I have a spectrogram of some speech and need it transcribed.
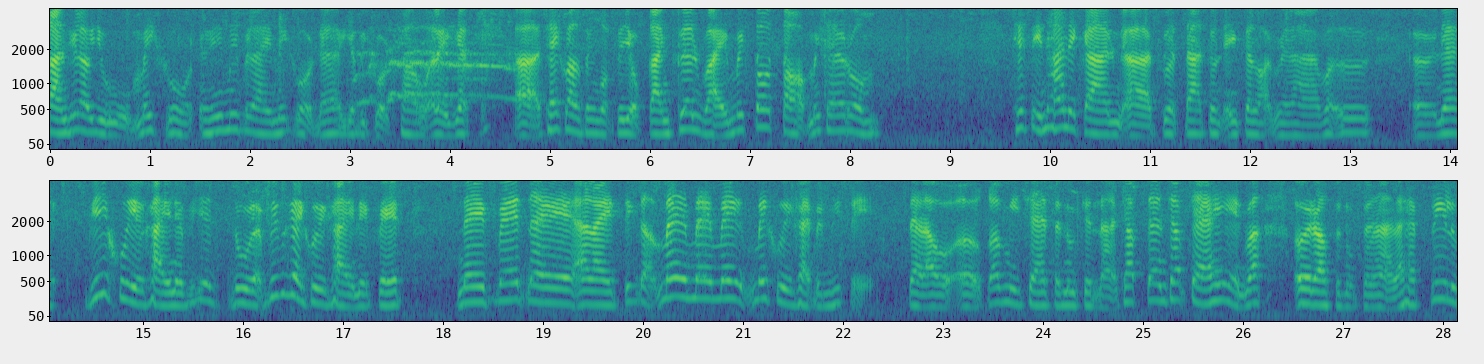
การที่เราอยู่ไม่โกรธเฮ้ยไม่เป็นไรไม่โกรธนะอย่าไปโกรธเขาอะไรเงี้ยใช้ความสงบสยบการเคลื่อนไหว ไม่โต้ตอบไม่ใช้อารมณ์ใช้ศีลห้าในการตรวจตาตนเองตลอดเวลาว่าเออเออเนี่ยพี่คุยกับใครเนี่ยพี่จะดูแหละพี่ไม่เคยคุยกับใครในเฟซในเฟซในอะไรติ๊กต็อกไม่ไม่ไม่ไม่คุยใครเป็นพิเศษ แต่เราเออก็มีแชร์สนุกสนานชอบเต้นชอบแชร์ให้เห็นว่าเออเราสนุกสนานและแฮปปี้เรา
